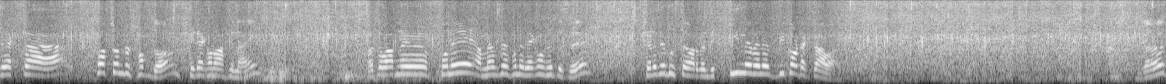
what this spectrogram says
যে একটা প্রচণ্ড শব্দ, সেটা এখনও আসে নাই। হয়তো আপনার ফোনে, আপনার যে ফোনে রেকর্ড হইতেছে সেটাতে বুঝতে পারবেন যে কী লেভেলের বিকট একটা আওয়াজ। যাই হোক,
